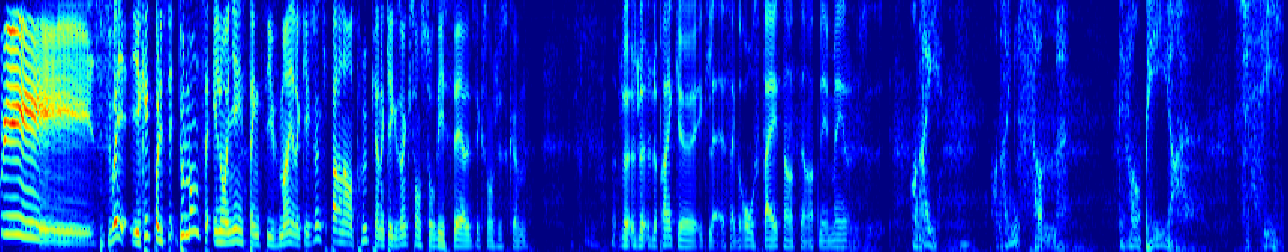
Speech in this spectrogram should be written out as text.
Puis tu vois, il y a quelques policiers. Tout le monde s'est éloigné instinctivement. Il y en a quelques-uns qui parlent entre eux, puis il y en a quelques-uns qui sont sur des selles, qui sont juste comme. Je, le- je le- je le prends avec, euh, avec la- sa grosse tête entre, entre mes mains. Je- André, André, nous sommes des vampires. Ceci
